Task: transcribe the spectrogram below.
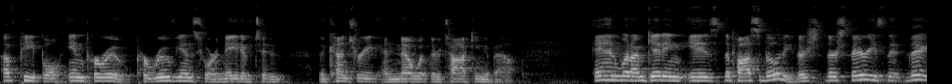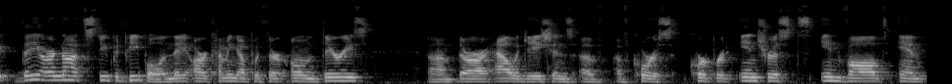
of people in Peru, Peruvians who are native to the country and know what they're talking about. And what I'm getting is the possibility. There's there's theories that they they are not stupid people and they are coming up with their own theories. Um, there are allegations of, of course, corporate interests involved and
